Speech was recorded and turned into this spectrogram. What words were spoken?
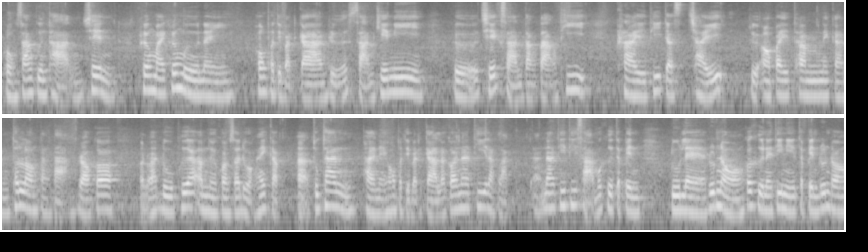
โครงสร้างพื้นฐาน เช่น เครื่องไม้เครื่องมือในห้องปฏิบัติการหรือสารเคมี หรือเช็คสารต่างๆ ที่ใครที่จะใช้ หรือเอาไปทำในการทดลองต่างๆ เราก็เหมือนว่าดูเพื่ออำนวยความสะดวกให้กับทุกท่านภายในห้องปฏิบัติการ แล้วก็หน้าที่หลักๆ หน้าที่ที่ 3 ก็คือจะเป็นดูแลรุ่นน้องก็คือในที่นี้จะเป็นรุ่นน้อง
